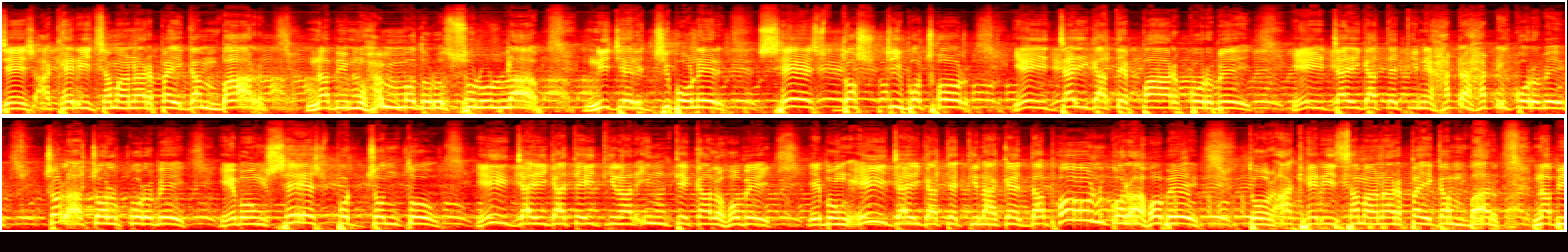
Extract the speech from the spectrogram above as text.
যে আখেরি জামানার পাইগাম্বার নবী মুহাম্মদ রসুল্লাহ নিজের জীবনের শেষ দশটি বছর এই জায়গাতে পার করবে। এই জায়গাতে তিনি হাঁটাহাঁটি করবে, চলাচল করবে এবং শেষ পর্যন্ত এই জায়গাতেই তিনার ইন্তেকাল হবে এবং এই জায়গাতে তিনাকে দাফন করা হবে। তো আখেরি সামানার পাইগাম্বার নবী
